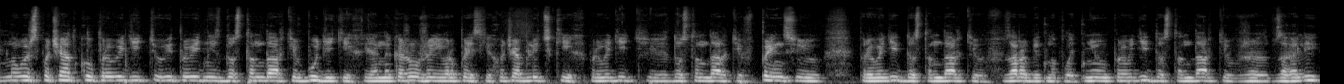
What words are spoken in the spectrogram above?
Ну ви ж спочатку приведіть у відповідність до стандартів будь-яких, я не кажу вже європейських, хоча б людських. Приведіть е, до стандартів пенсію, приведіть до стандартів заробітну платню, приведіть до стандартів вже взагалі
